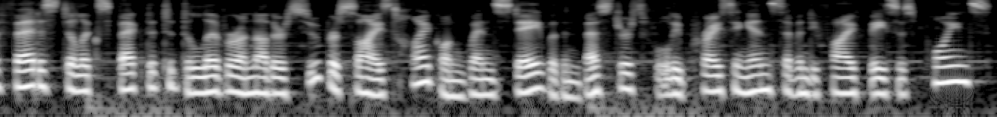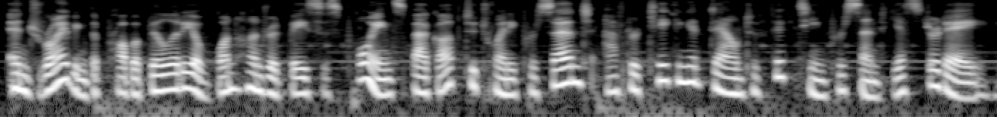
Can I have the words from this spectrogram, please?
The Fed is still expected to deliver another supersized hike on Wednesday, with investors fully pricing in 75 basis points and driving the probability of 100 basis points back up to 20% after taking it down to 15% yesterday.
